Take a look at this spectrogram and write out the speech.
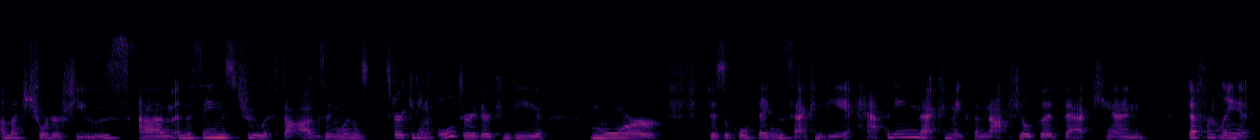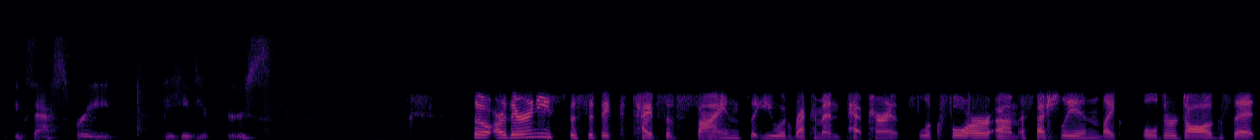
a much shorter fuse. Um, and the same is true with dogs. And when we start getting older, there can be more physical things that can be happening that can make them not feel good that can definitely exasperate behaviors. So, are there any specific types of signs that you would recommend pet parents look for, um, especially in like older dogs that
